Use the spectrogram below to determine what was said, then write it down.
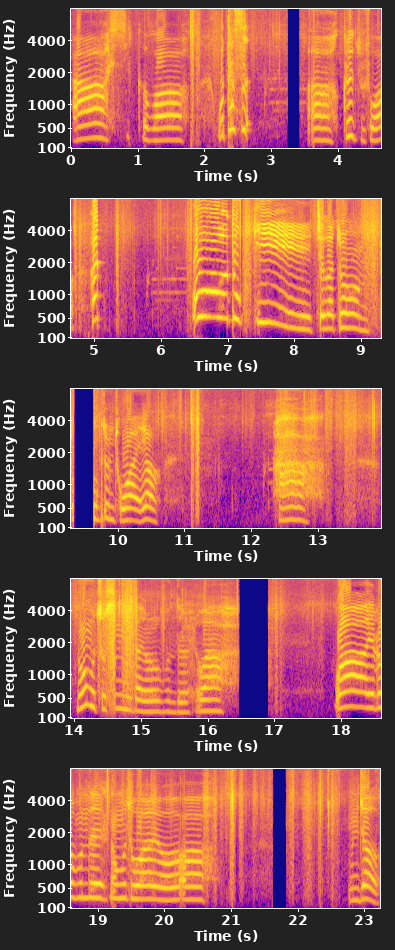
아, 시끄봐. 오타스! 아, 그래도 좋아. 핫! 오, 도끼! 제가 좀, 도끼 좀 좋아해요. 아, 너무 좋습니다, 여러분들. 와. 와, 여러분들, 너무 좋아요. 아. 먼저,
